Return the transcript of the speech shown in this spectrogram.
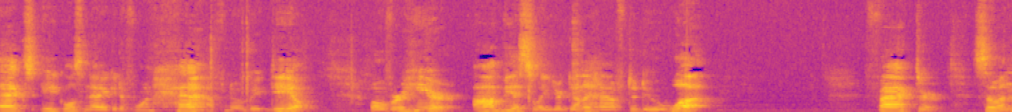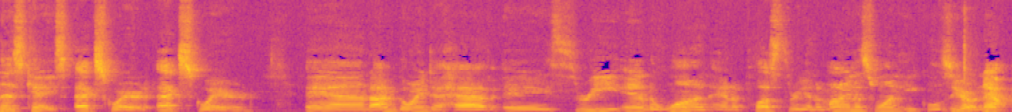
x equals negative 1 half. No big deal. Over here, obviously, you're going to have to do what? Factor. So in this case, x squared, x squared. And I'm going to have a 3 and a 1 and a plus 3 and a minus 1 equals 0. Now,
